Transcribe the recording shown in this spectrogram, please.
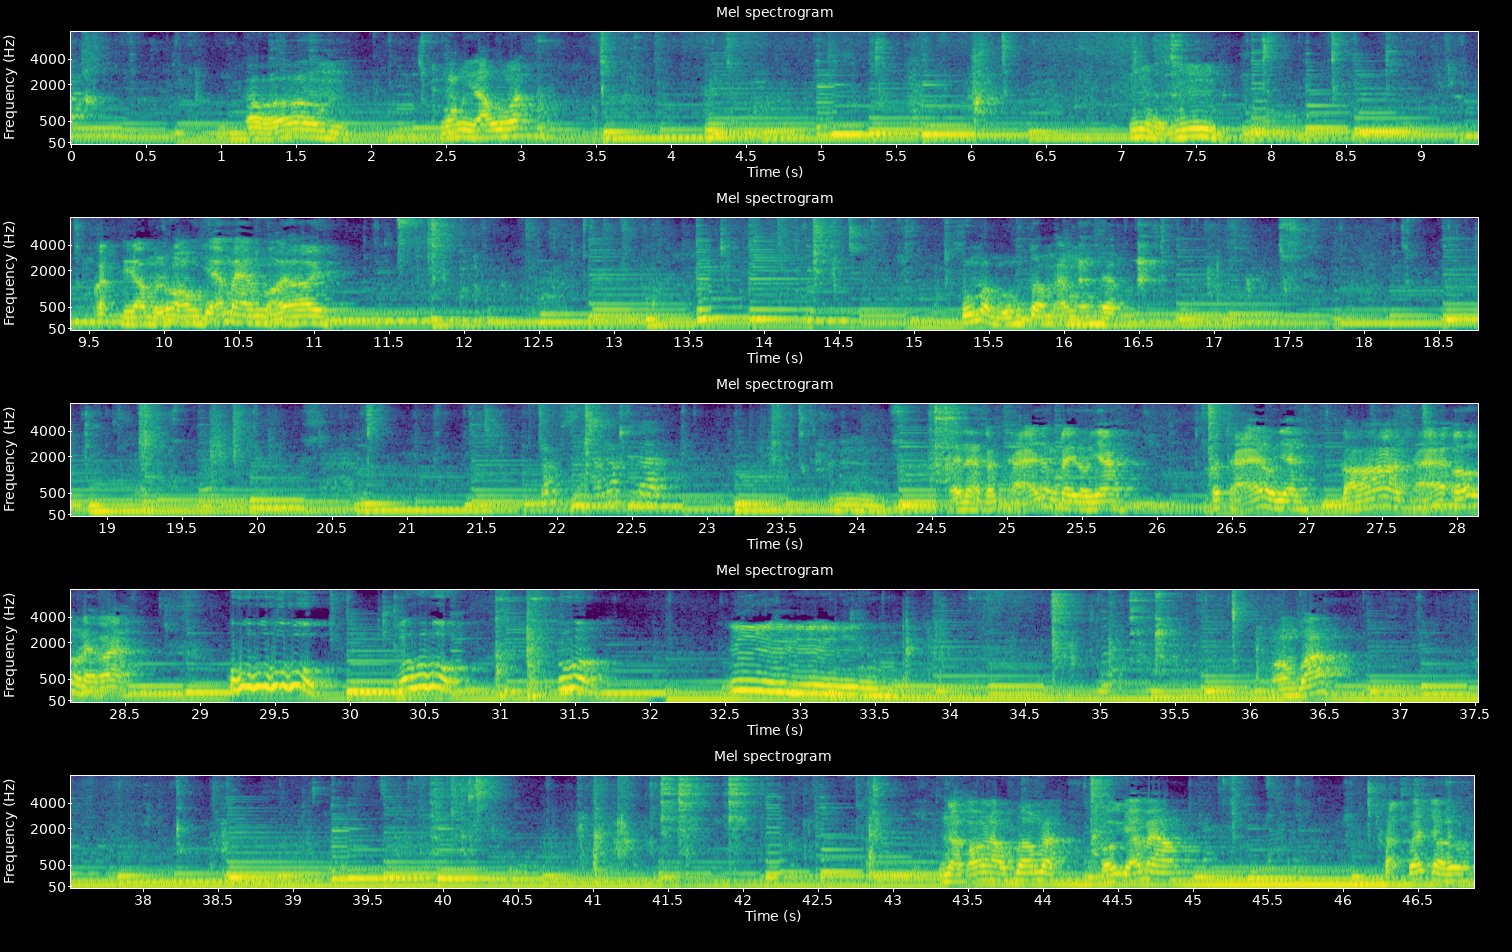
ờ ngon gì đâu luôn á Ừm. Ừm. gạch gì đâu mà nó ngon, dễ mang mọi ơi đúng mà muốn tôm ăn ăn thiệt đây nè có thẻ trong đây rồi nha. Có thẻ rồi nha. Đó thẻ ớt rồi này coi nè uh, uh, uh. Ngon quá. Nè có đầu tôm nè. Bự dễ mày không? Sạch quá trời luôn.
